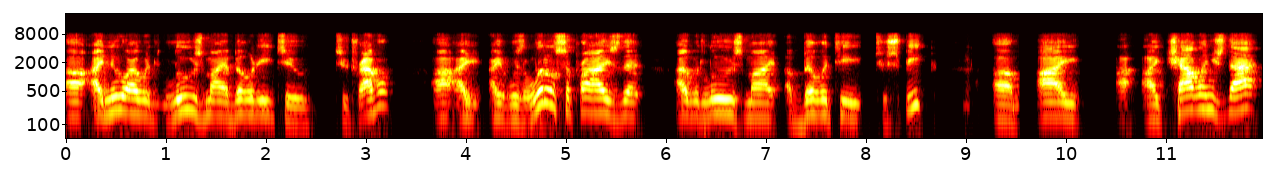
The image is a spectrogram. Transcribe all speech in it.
Uh, I knew I would lose my ability to to travel. Uh, I I was a little surprised that I would lose my ability to speak. Um, I, I, I challenged that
